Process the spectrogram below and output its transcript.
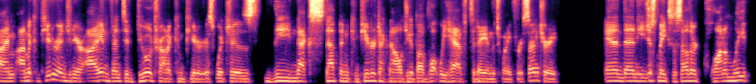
I'm I'm a computer engineer. I invented Duotronic computers, which is the next step in computer technology above what we have today in the 21st century. And then he just makes this other quantum leap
